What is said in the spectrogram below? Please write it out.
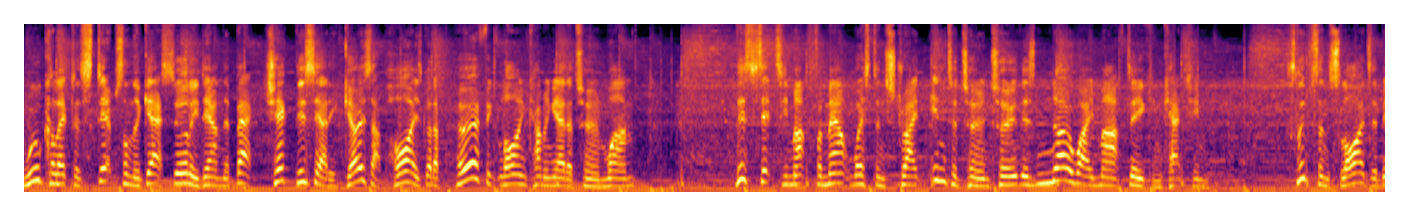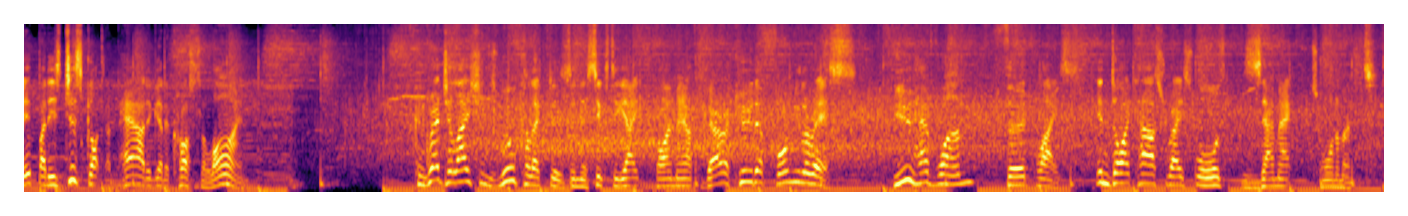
Will Collector steps on the gas early down the back. Check this out. He goes up high. He's got a perfect line coming out of turn one. This sets him up for Mount Western straight into turn two. There's no way Mark D can catch him. Slips and slides a bit, but he's just got the power to get across the line. Congratulations, Will Collectors in the 68 Plymouth Barracuda Formula S. You have won third place in Diecast Race Wars Zamac Tournament.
